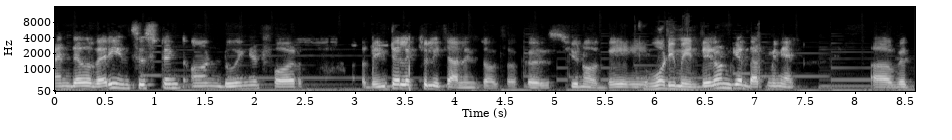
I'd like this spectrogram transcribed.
and they were very insistent on doing it for the intellectually challenged also because you know they what do you mean they don't get that many uh, with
